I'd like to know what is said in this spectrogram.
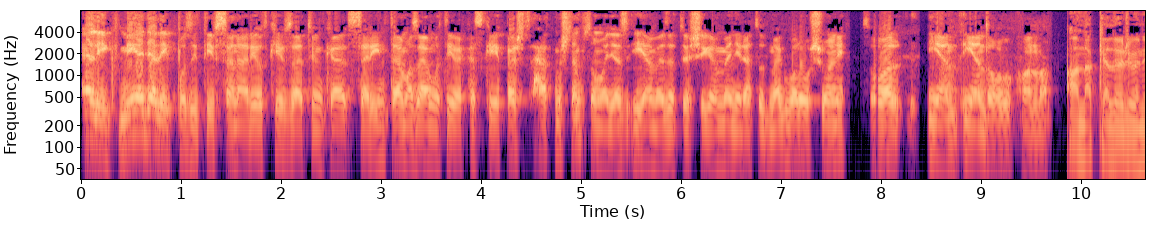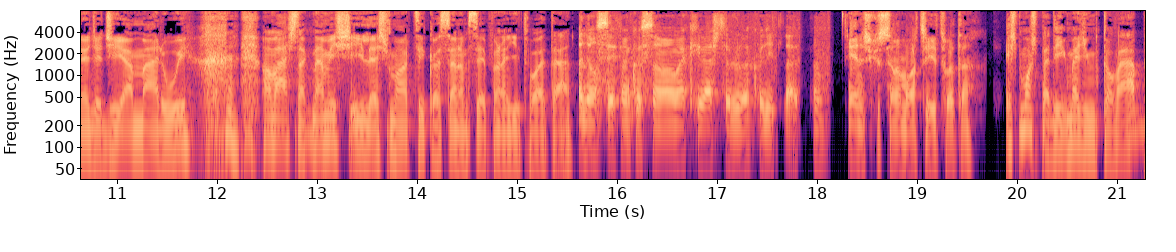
elég, mi egy elég pozitív szenáriót képzeltünk el szerintem az elmúlt évekhez képest. Hát most nem tudom, hogy ez ilyen vezetőségen mennyire tud megvalósulni, szóval ilyen, ilyen dolgok vannak. Annak kell örülni, hogy a GM már új, ha másnak nem is. Illes Marci, köszönöm szépen, hogy itt voltál. Nagyon szépen köszönöm a meghívást, örülök, hogy itt lettem. Én is köszönöm, Marci, itt voltál. És most pedig megyünk tovább,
